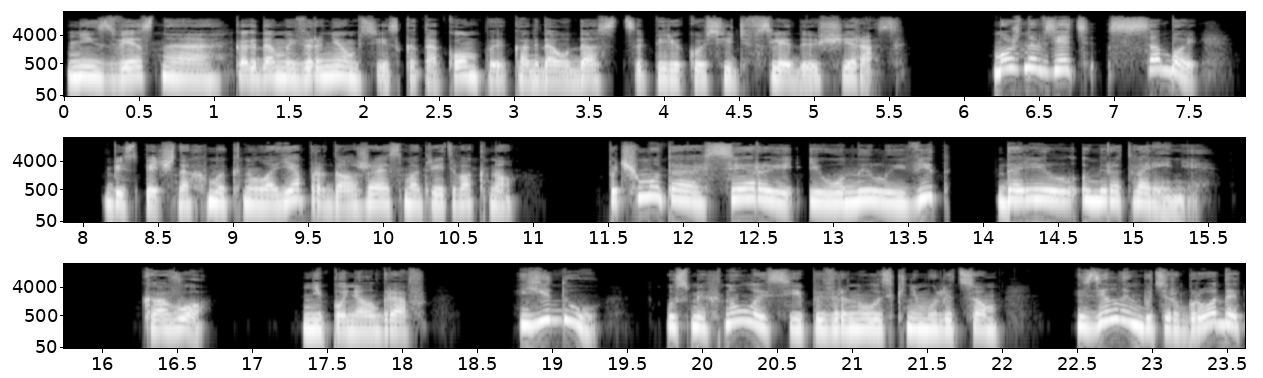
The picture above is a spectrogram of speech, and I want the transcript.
Неизвестно, когда мы вернемся из катакомб и когда удастся перекусить в следующий раз. Можно взять с собой, беспечно хмыкнула я, продолжая смотреть в окно. Почему-то серый и унылый вид дарил умиротворение. Кого? не понял граф. Еду, усмехнулась и повернулась к нему лицом. Сделаем бутерброды,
